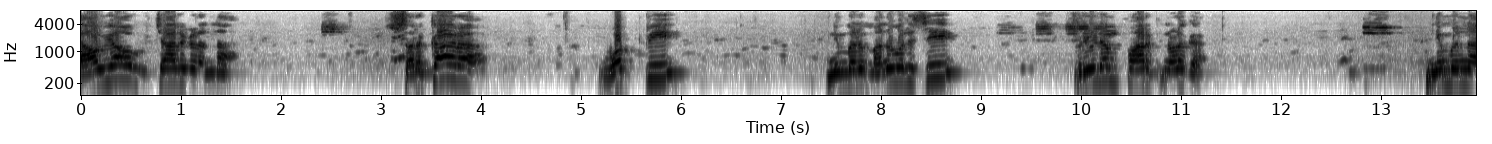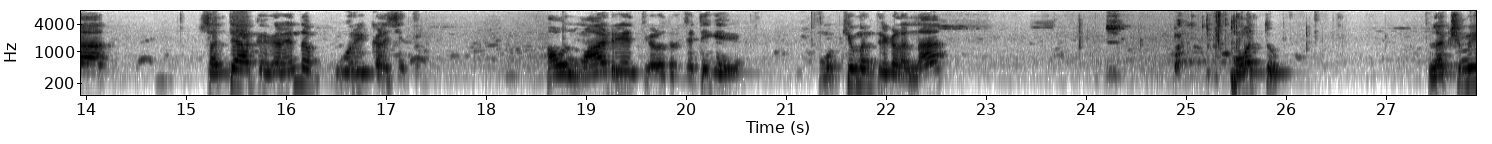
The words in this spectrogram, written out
ಯಾವ್ಯಾವ ವಿಚಾರಗಳನ್ನ ಸರ್ಕಾರ ಒಪ್ಪಿ ನಿಮ್ಮನ್ನು ಮನವೊಲಿಸಿ ಫ್ರೀಡಮ್ ಪಾರ್ಕ್ನೊಳಗ ನಿಮ್ಮನ್ನ ಸತ್ಯಾಗ್ರಹಗಳಿಂದ ಊರಿಗೆ ಕಳಿಸಿದ್ರು. ಅವನ್ ಮಾಡ್ರಿ ಅಂತ ಹೇಳೋದ್ರ ಜೊತೆಗೆ ಮುಖ್ಯಮಂತ್ರಿಗಳನ್ನ ಮತ್ತು ಲಕ್ಷ್ಮೀ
